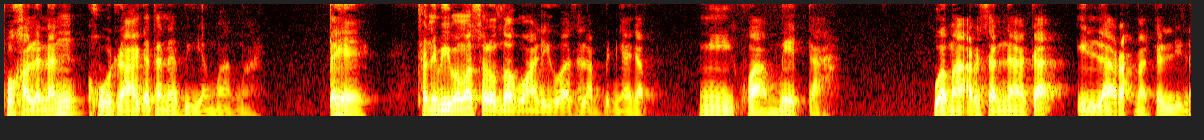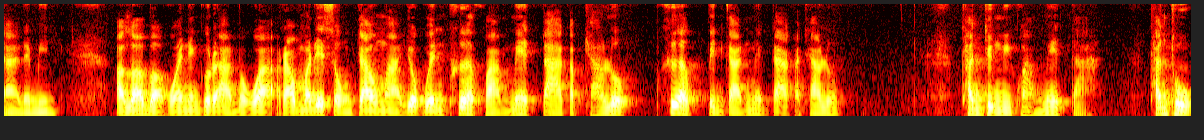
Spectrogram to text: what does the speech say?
พวกเขาเหล่านั้นโหดร้ายกับท่านนบีอย่างมากมาย แต่ท่านนบีมุฮัมมัดสุลลัลลอฮุอะลัยฮิวะสัลลัมเป็นไงครับ มีความเมตตาว่ามาอัลสันนากะอิลลา rah มะตัลลิลอาลามิน อัลลอฮ์บอกไว้ในกุรอานบอกว่าเราไม่ได้ส่งเจ้ามายกเว้นเพื่อความเมตตากับชาวโลก เพื่อเป็นการเมตตากับชาวโลก ท่านจึงมีความเมตตา ท่านถูก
